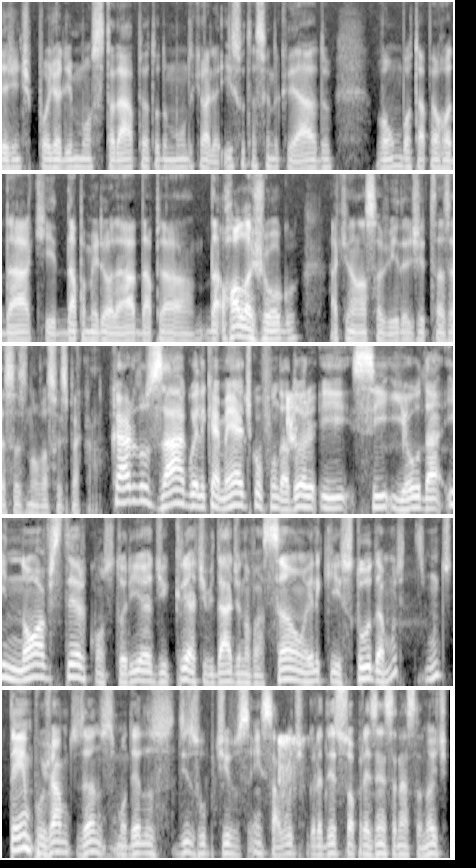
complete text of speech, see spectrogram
E a gente pôde ali mostrar para todo mundo que olha, isso está sendo criado, vamos botar para rodar que dá para melhorar, dá para rola jogo aqui na nossa vida de trazer essas inovações para cá. Carlos Zago, ele que é médico, fundador e CEO da Inovster, consultoria de criatividade e inovação, ele que estuda há muito, muito tempo, já muitos anos, modelos disruptivos em saúde. Agradeço sua presença nesta noite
